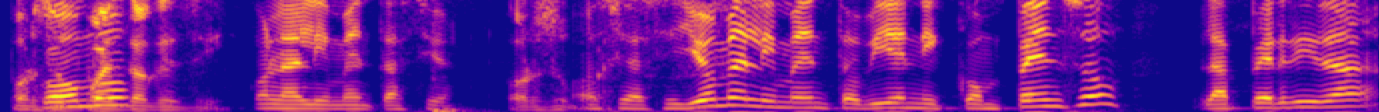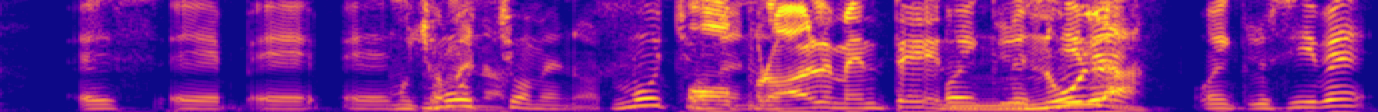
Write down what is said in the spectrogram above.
por ¿Cómo? supuesto que sí. Con la alimentación. Por O supuesto. sea, si yo me alimento bien y compenso, la pérdida es, eh, eh, es Mucho mucho, menor. menor. Mucho o menor. probablemente o nula. O inclusive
